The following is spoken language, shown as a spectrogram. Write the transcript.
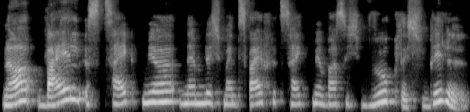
Na, weil es zeigt mir nämlich, mein Zweifel zeigt mir, was ich wirklich will.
